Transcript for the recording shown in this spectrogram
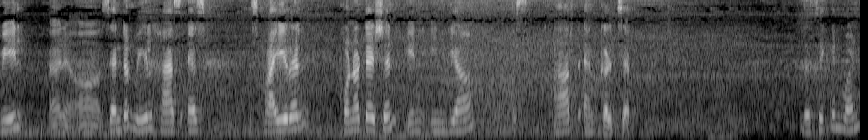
wheel uh, uh, center wheel has a spiral connotation in India's art and culture. The second one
